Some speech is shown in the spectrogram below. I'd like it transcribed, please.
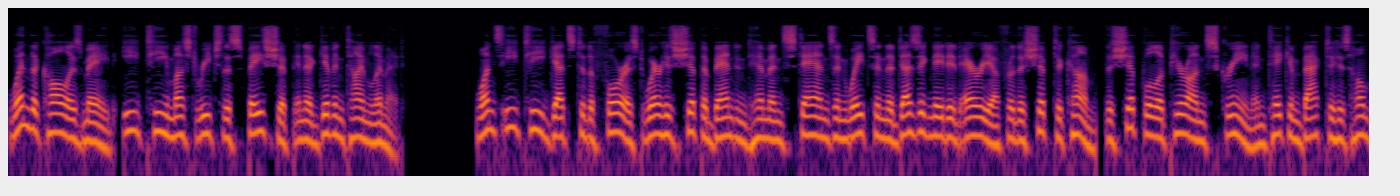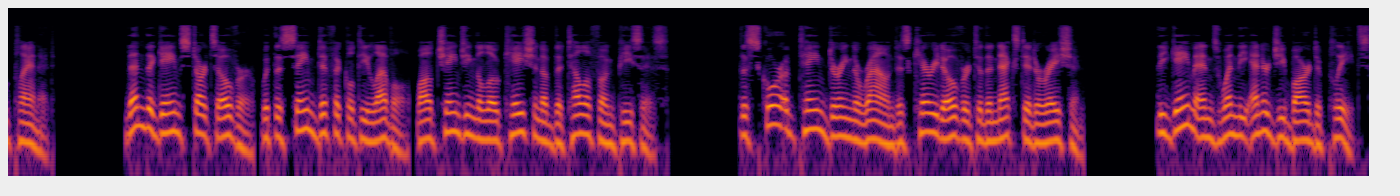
When the call is made, E.T. must reach the spaceship in a given time limit. Once E.T. gets to the forest where his ship abandoned him and stands and waits in the designated area for the ship to come, the ship will appear on screen and take him back to his home planet. Then the game starts over, with the same difficulty level, while changing the location of the telephone pieces. The score obtained during the round is carried over to the next iteration. The game ends when the energy bar depletes.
